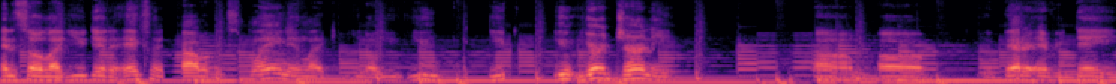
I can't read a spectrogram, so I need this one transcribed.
And so, like, you did an excellent job of explaining, like, you know, you you you, you your journey um, of better every day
